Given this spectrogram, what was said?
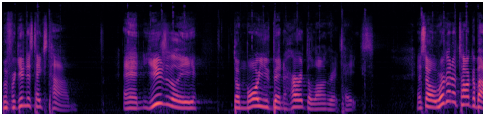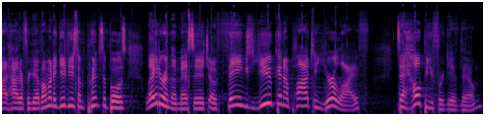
but forgiveness takes time. And usually, the more you've been hurt, the longer it takes. And so we're going to talk about how to forgive. I'm going to give you some principles later in the message of things you can apply to your life to help you forgive them.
